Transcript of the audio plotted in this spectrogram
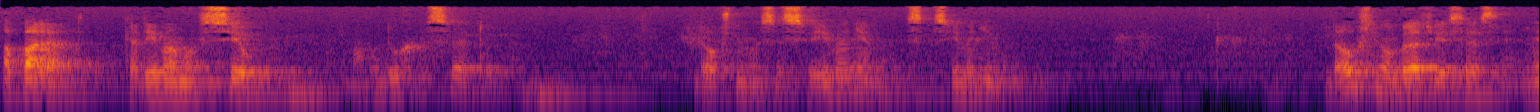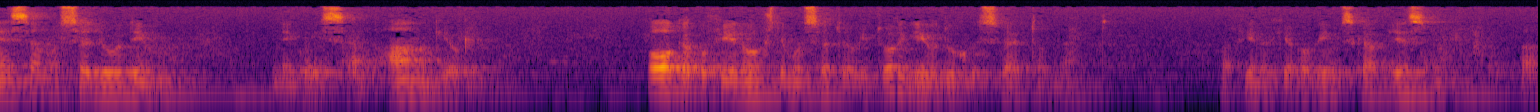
aparat kad imamo silu? Duha svetog. Da opštimo se svima njima, sa svima njima. Da opštimo, braćo i sestre, ne samo sa ljudima, nego i sa angelima. O, kako fino opštimo svetoj liturgiji u duhu svetom, znate. Pa fino herovimska pjesma, pa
